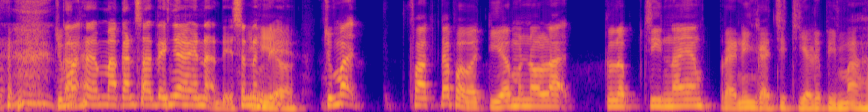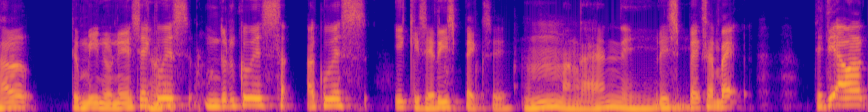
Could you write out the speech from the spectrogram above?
Cuma Cuma makan satenya enak deh, seneng iya. deh. Cuma fakta bahwa dia menolak klub Cina yang berani gaji dia lebih mahal demi Indonesia, aku wis menurutku wis aku wis iki sih respect sih. Hmm, makanya. Respect sampai jadi awal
